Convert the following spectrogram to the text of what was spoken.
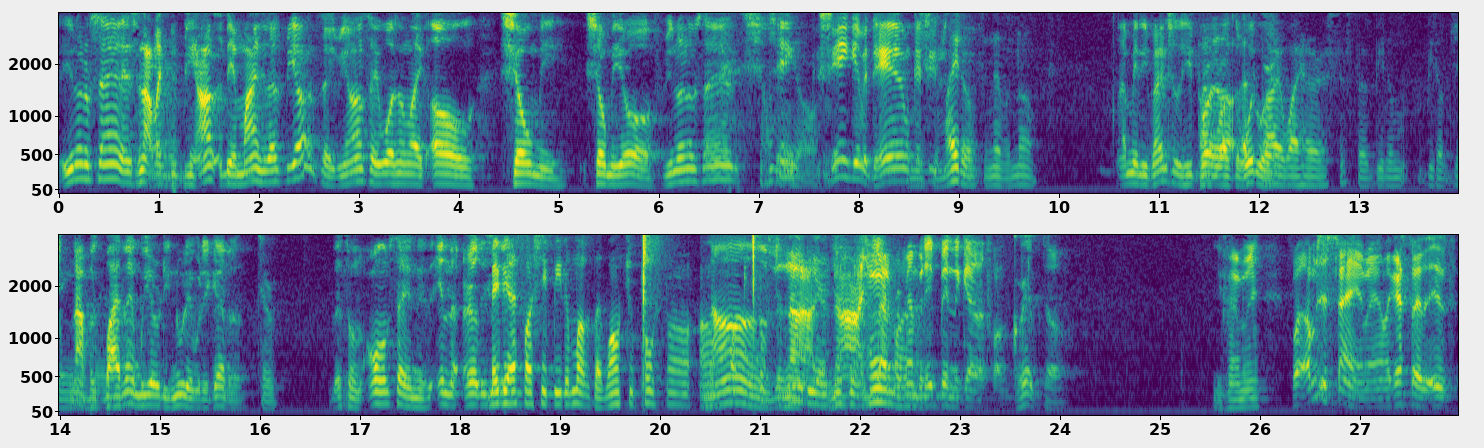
You know what I'm saying? It's not like Beyonce. Mind you, that's Beyonce. Beyonce wasn't like, oh, show me, show me off. You know what I'm saying? Show she me ain't, off. She ain't give a damn I mean, because she she. might have. You never know. I mean, eventually he brought her Well, out the that's woodwork. probably why her sister beat him, beat up Jane. Nah, but by then we already knew they were together. True. That's what all I'm saying is in the early. Maybe stages- that's why she beat him up. It's like, why don't you post on, on No, fucking social nah, media and just nah, you gotta remember they've been together for a grip though. You feel me? But I'm just saying, man. Like I said, is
